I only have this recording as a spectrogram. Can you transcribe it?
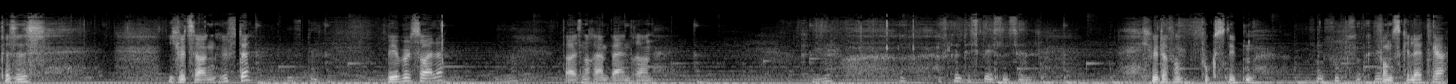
das ist, ich würde sagen, Hüfte, Hüfte. Wirbelsäule. Da ist noch ein Bein dran. Was könnte das gewesen sein? Ich würde auf einen Fuchs tippen. Von Fuchs, okay. Vom Skelett her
